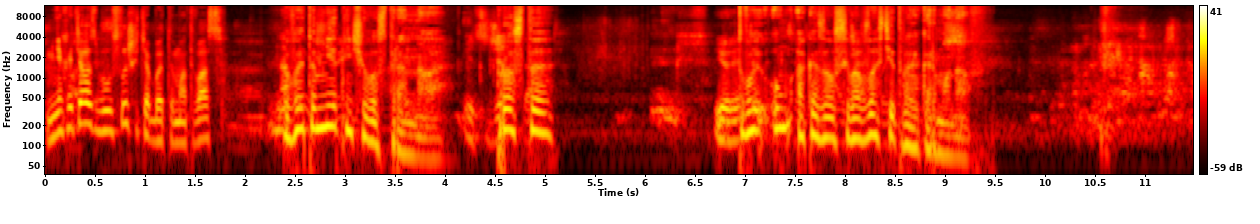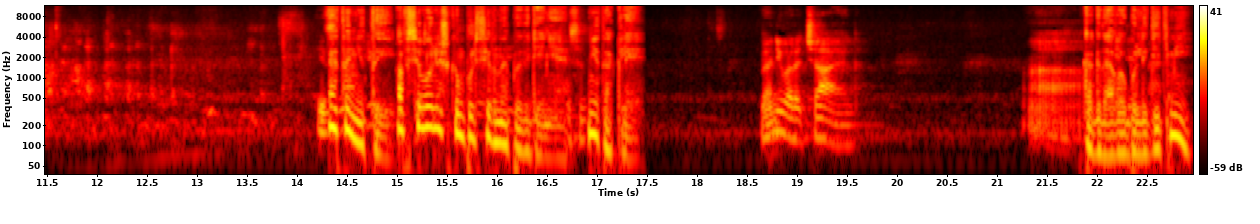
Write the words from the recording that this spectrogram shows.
Мне хотелось бы услышать об этом от вас. В этом нет ничего странного. Просто твой ум оказался во власти твоих гормонов. Это не ты, а всего лишь компульсивное поведение, не так ли? Когда вы были детьми,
